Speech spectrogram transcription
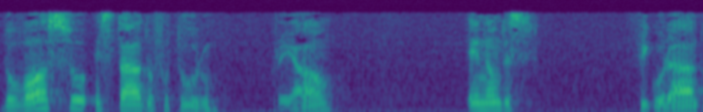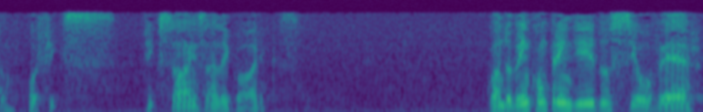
do vosso estado futuro, real, e não figurado por ficções alegóricas. Quando bem compreendido, se houver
